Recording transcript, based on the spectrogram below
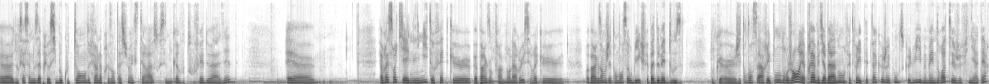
Donc, ça, ça nous a pris aussi beaucoup de temps de faire la présentation, etc. Parce que c'est nous qui avons tout fait de A à Z. Et, après, c'est vrai qu'il y a une limite au fait que, bah, par exemple, dans la rue, c'est vrai que, moi, par exemple, j'ai tendance à oublier que je fais pas 2m12. Donc euh, j'ai tendance à répondre aux gens et après à me dire bah non en fait fallait peut-être pas que je réponde parce que lui il me met une droite et je finis à terre.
